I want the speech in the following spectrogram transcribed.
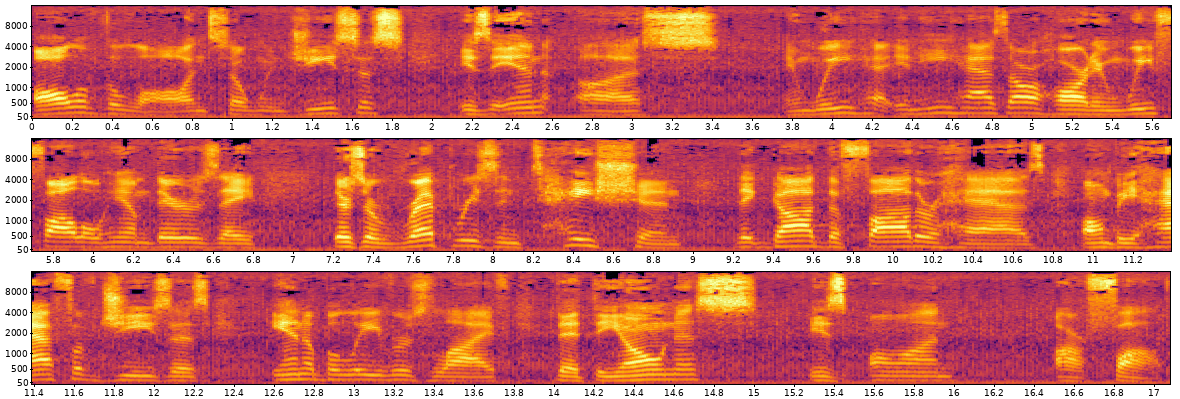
all of the law. And so when Jesus is in us, and we ha- and he has our heart and we follow him there is a there's a representation that God the Father has on behalf of Jesus in a believer's life that the onus is on our Father,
